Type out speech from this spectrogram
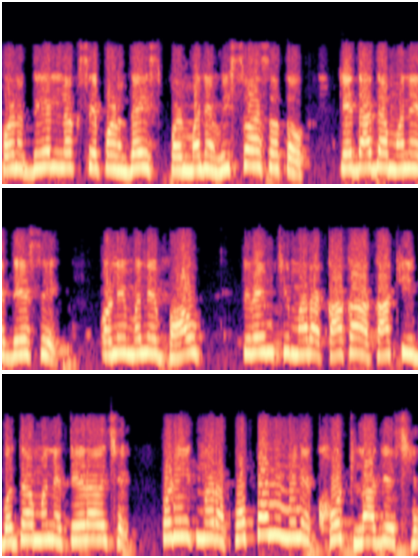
પણ દેર લક્ષે પણ દઈશ, પણ મને વિશ્વાસ હતો કે દાદા મને દેશે અને મને ભાવ પ્રેમથી મારા કાકા, કાકી બધા મને તેડાવે છે. પણ એક મારા પપ્પાની મને ખોટ લાગે છે.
